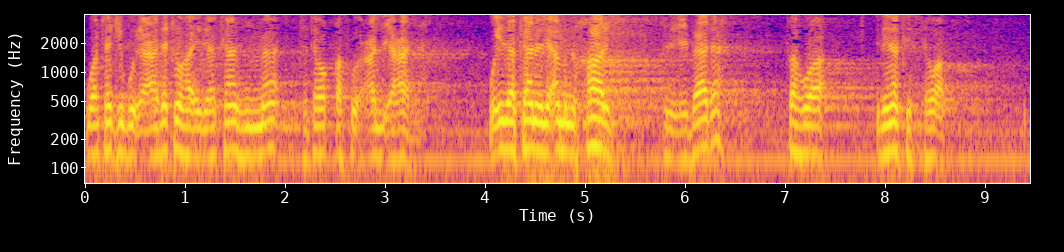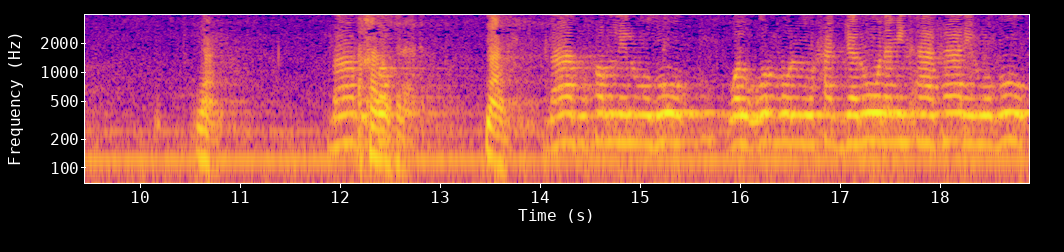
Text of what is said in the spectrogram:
وتجب إعادتها إذا كان مما تتوقف على الإعادة. وإذا كان لأمر خارج عن العبادة فهو لنفي الثواب. نعم. باب أخذنا نعم. باب فضل الوضوء والغر المحجلون من آثار الوضوء.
